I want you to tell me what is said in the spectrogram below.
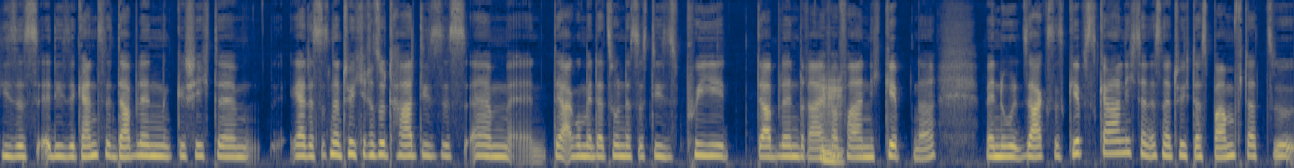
dieses, äh, diese ganze Dublin-Geschichte, ja, das ist natürlich Resultat dieses, ähm, der Argumentation, dass es dieses Pre- Dublin 3 Mhm. Verfahren nicht gibt, ne? Wenn du sagst, es gibt's gar nicht, dann ist natürlich das BAMF dazu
